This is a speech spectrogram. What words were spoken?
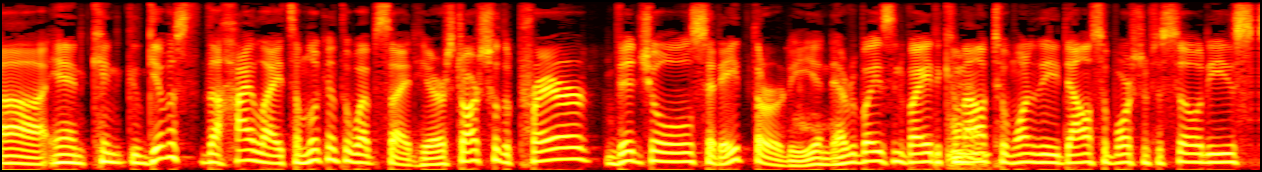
Uh, and can give us the highlights. I'm looking at the website here. Starts with the prayer vigils at 8:30, and everybody's invited to come out to one of the Dallas abortion facilities.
